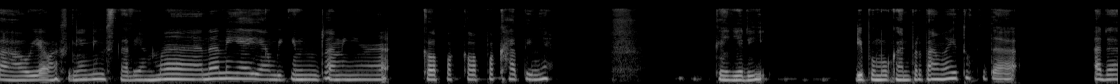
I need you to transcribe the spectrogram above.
Tahu ya maksudnya ini Ustad yang mana nih ya yang bikin Rania kelepek-kelepek hatinya. Oke jadi di pembukaan pertama itu kita ada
